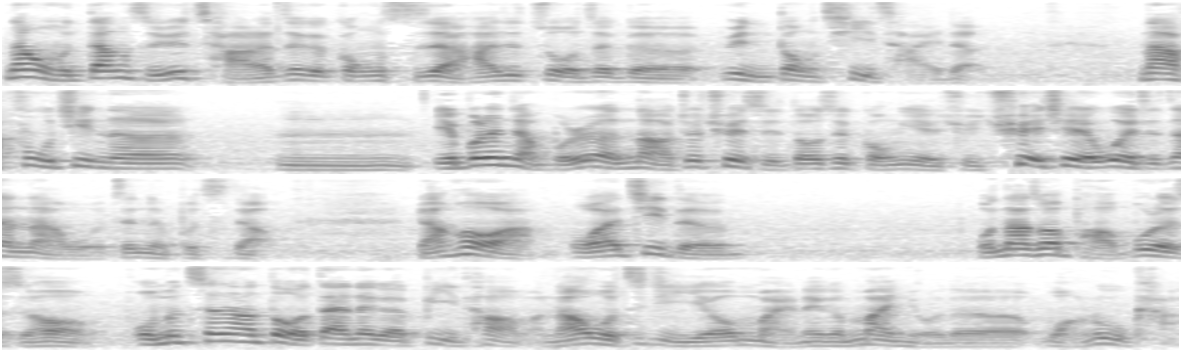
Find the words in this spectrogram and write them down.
那我们当时去查了这个公司啊，它是做这个运动器材的。那附近呢，嗯，也不能讲不热闹，就确实都是工业区。确切的位置在哪，我真的不知道。然后啊，我还记得我那时候跑步的时候，我们身上都有带那个臂套嘛，然后我自己也有买那个漫游的网路卡，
